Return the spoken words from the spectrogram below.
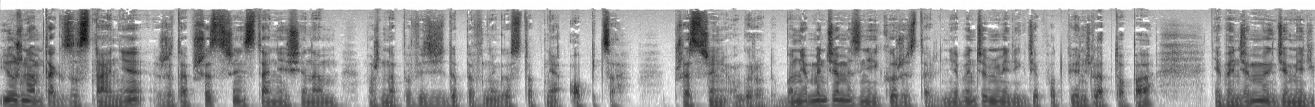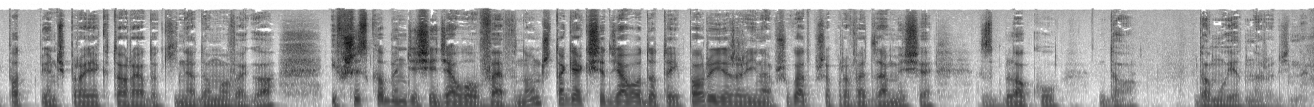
i już nam tak zostanie, że ta przestrzeń stanie się nam, można powiedzieć, do pewnego stopnia obca przestrzeń ogrodu, bo nie będziemy z niej korzystali, nie będziemy mieli gdzie podpiąć laptopa, nie będziemy gdzie mieli podpiąć projektora do kina domowego i wszystko będzie się działo wewnątrz, tak jak się działo do tej pory, jeżeli na przykład przeprowadzamy się z bloku do domu jednorodzinnego.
